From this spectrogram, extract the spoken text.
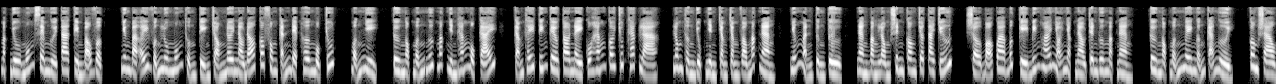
mặc dù muốn xem người ta tìm bảo vật, nhưng bà ấy vẫn luôn muốn thuận tiện chọn nơi nào đó có phong cảnh đẹp hơn một chút, mẫn nhì, từ Ngọc Mẫn ngước mắt nhìn hắn một cái, cảm thấy tiếng kêu to này của hắn có chút khác lạ, Long thần dục nhìn chầm chầm vào mắt nàng, nhấn mạnh từng từ, nàng bằng lòng sinh con cho ta chứ, sợ bỏ qua bất kỳ biến hóa nhỏ nhặt nào trên gương mặt nàng, từ Ngọc Mẫn ngây ngẩn cả người, con sao,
